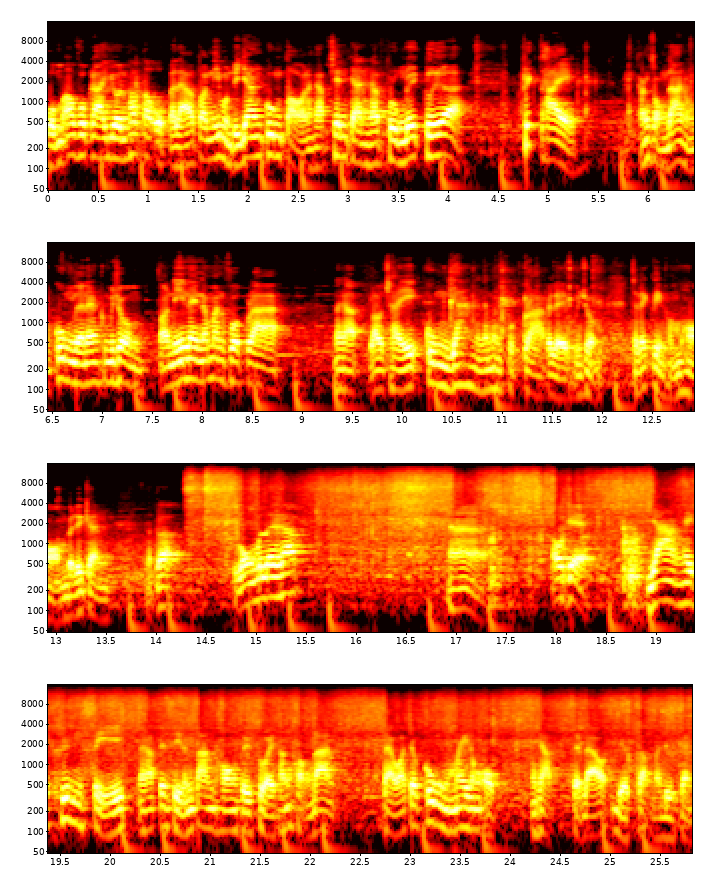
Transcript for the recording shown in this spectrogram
ผมเอาโฟกราโยนเข้าเตาอบไปแล้ว ตอนนี้ผมจะย่างกุ้งต่อนะครับ เช่นกันครับ ปรุงด้วยเกลือพริกไทยทั้งสองด้านของกุ้งเลยนะคุณผู้ชม ตอนนี้ในน้ำมันโฟกรานะครับเราใช้กุ้งย่างในน้ำมันโฟกราไปเลยคุณผู้ชม จะได้กลิ่นหอมๆไปด้วยกัน แล้วก็ลงไปเลยครับอ่าโอเค ย่างให้ขึ้นสีนะครับเป็นสีน้ำตาลทองสวยๆทั้งสองด้าน แต่ว่าเจ้ากุ้งไม่ต้องอบนะครับ เสร็จแล้วเดี๋ยวกลับมาดูกัน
